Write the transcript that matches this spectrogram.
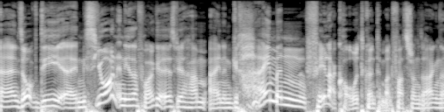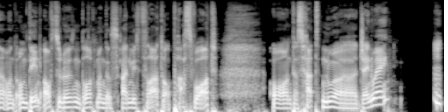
Äh, so, die äh, Mission in dieser Folge ist, wir haben einen geheimen Fehlercode, könnte man fast schon sagen. Ne? Und um den aufzulösen, braucht man das Administrator-Passwort. Und das hat nur Janeway. Mhm.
